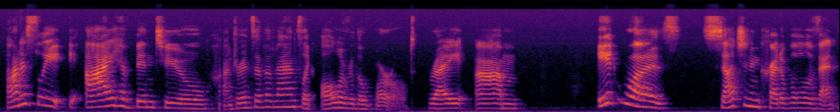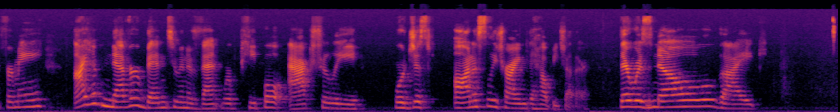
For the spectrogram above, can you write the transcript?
Honestly, I have been to hundreds of events like all over the world, right? Um, it was such an incredible event for me. I have never been to an event where people actually were just honestly trying to help each other. There was no like,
